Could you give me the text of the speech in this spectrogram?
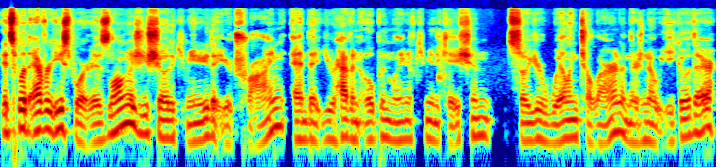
it's with every esport. As long as you show the community that you're trying and that you have an open lane of communication, so you're willing to learn and there's no ego there,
